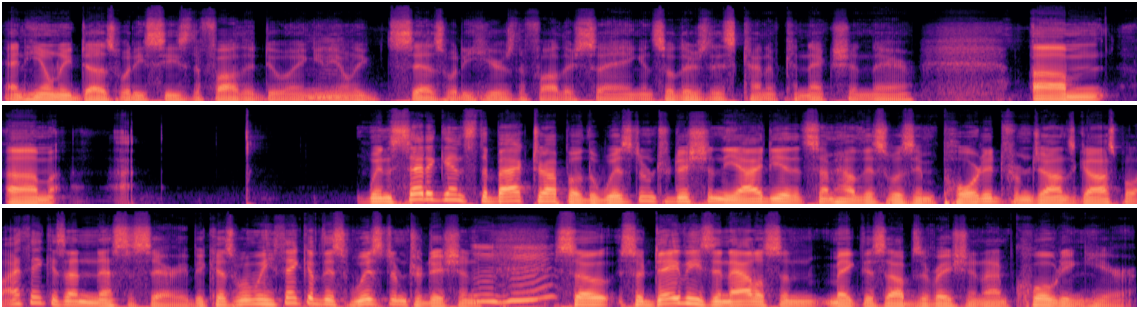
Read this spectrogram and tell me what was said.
and he only does what he sees the Father doing and he only says what he hears the Father saying. And so there's this kind of connection there. Um, um, when set against the backdrop of the wisdom tradition, the idea that somehow this was imported from John's gospel, I think is unnecessary because when we think of this wisdom tradition, so so Davies and Allison make this observation, and I'm quoting here:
